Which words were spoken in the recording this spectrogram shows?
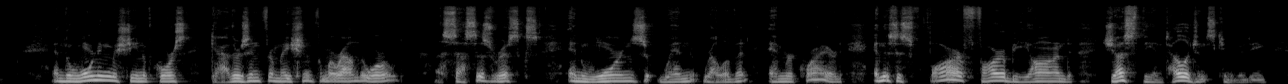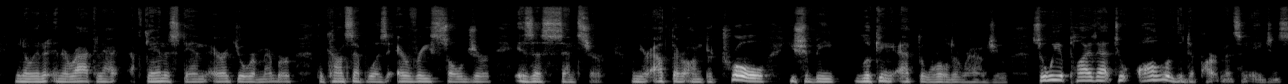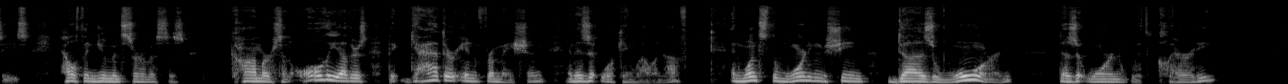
And the warning machine, of course, gathers information from around the world, assesses risks, and warns when relevant and required. And this is far, far beyond just the intelligence community. You know, in, in Iraq and Afghanistan, Eric, you'll remember the concept was every soldier is a sensor when you're out there on patrol, you should be looking at the world around you. So we apply that to all of the departments and agencies, health and human services, commerce, and all the others that gather information. And is it working well enough? And once the warning machine does warn, does it warn with clarity?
